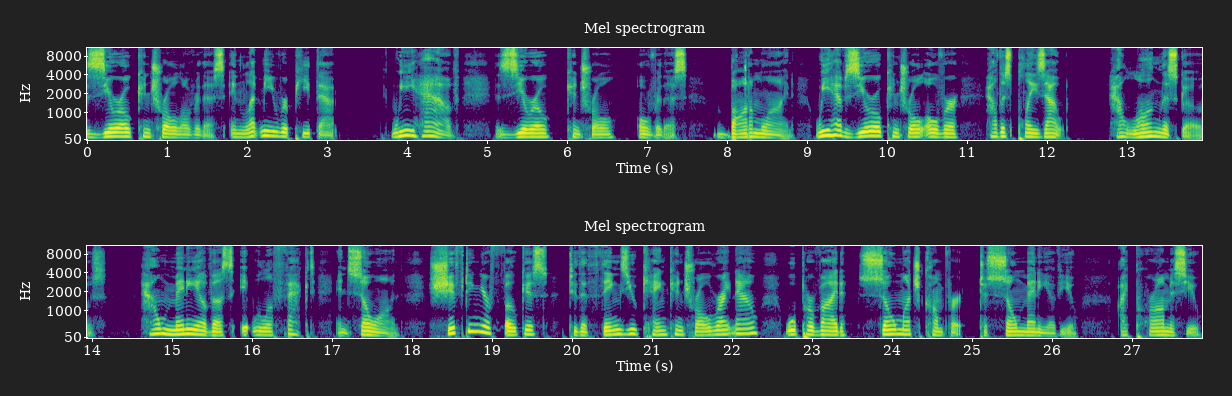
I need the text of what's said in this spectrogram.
zero control over this. And let me repeat that. We have zero control over this. Bottom line, we have zero control over how this plays out, how long this goes, how many of us it will affect, and so on. Shifting your focus to the things you can control right now will provide so much comfort to so many of you. I promise you,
